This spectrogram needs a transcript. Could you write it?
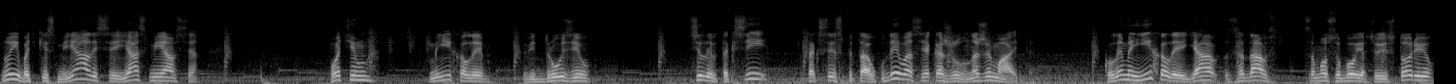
Ну і батьки сміялися, і я сміявся. Потім ми їхали від друзів, сіли в таксі, таксист спитав, куди вас? Я кажу, нажимайте. Коли ми їхали, я згадав само собою цю історію,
